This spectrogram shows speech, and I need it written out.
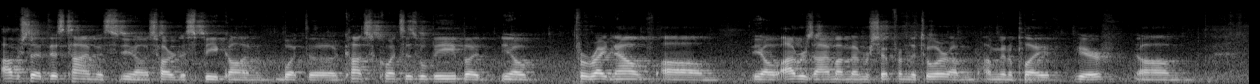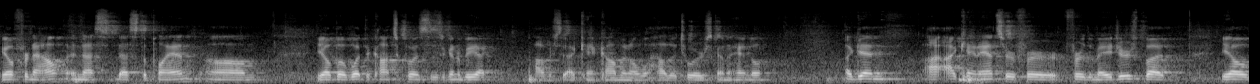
Obviously, at this time, it's you know it's hard to speak on what the consequences will be, but you know, for right now, um, you know, I resign my membership from the tour. I'm I'm going to play here, um, you know, for now, and that's that's the plan. Um, you know, but what the consequences are going to be, I, obviously, I can't comment on how the tour is going to handle. Again, I, I can't answer for for the majors, but you know,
